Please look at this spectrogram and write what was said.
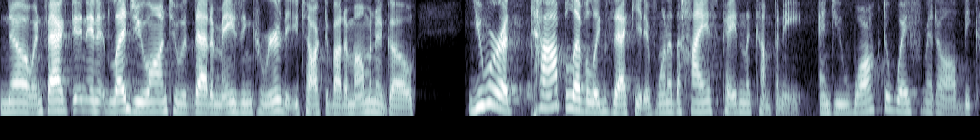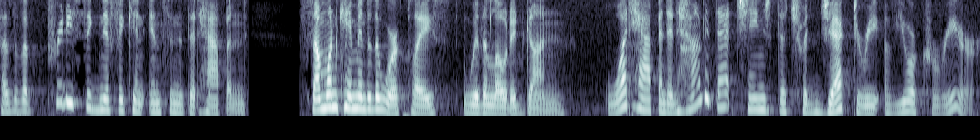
No, in fact, and, it led you on to that amazing career that you talked about a moment ago. You were a top level executive, one of the highest paid in the company, and you walked away from it all because of a pretty significant incident that happened Someone came into the workplace with a loaded gun. What happened, and how did that change the trajectory of your career?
